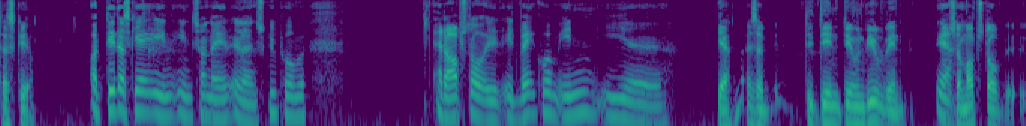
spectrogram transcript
der sker. Og det, der sker i en, i en tornado, eller en skypumpe, at der opstår et, et vakuum inde i... Øh, Ja, altså det, det, er, en, det er jo en virvelvind, ja. som opstår øh,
